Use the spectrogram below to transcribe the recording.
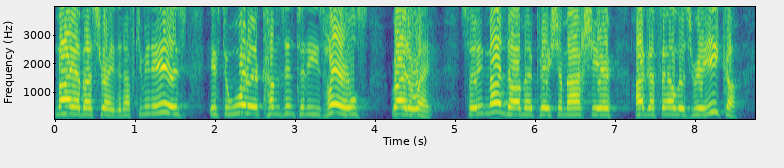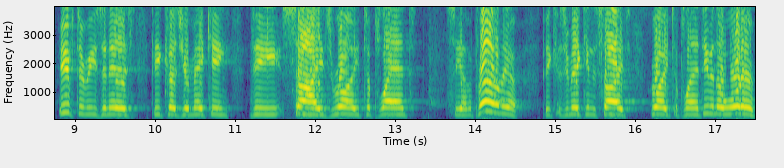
maya basrei. The nafkamina is if the water comes into these holes right away. So manda me presha machshir agafel is. If the reason is because you're making the sides roy to plant, so you have a problem here because you're making the sides roy to plant, even though water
